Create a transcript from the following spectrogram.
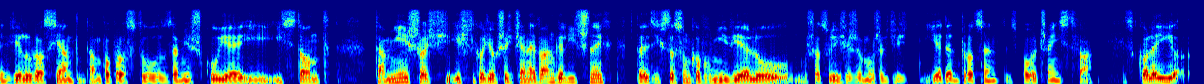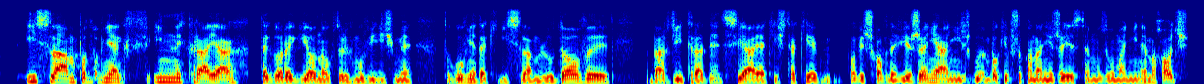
Wielu Rosjan tam po prostu zamieszkuje i, i stąd ta mniejszość, jeśli chodzi o chrześcijan ewangelicznych, to jest ich stosunkowo niewielu. Szacuje się, że może gdzieś 1% społeczeństwa. Z kolei Islam, podobnie jak w innych krajach tego regionu, o których mówiliśmy, to głównie taki islam ludowy, bardziej tradycja, jakieś takie powierzchowne wierzenia, niż głębokie przekonanie, że jestem muzułmaninem, choć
